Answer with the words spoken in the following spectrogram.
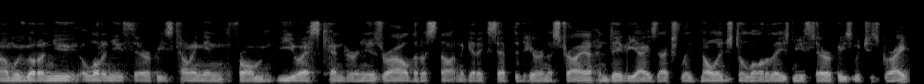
Um, we've got a new, a lot of new therapies coming in from the US, Canada, and Israel that are starting to get accepted here in Australia. And DVA has actually acknowledged a lot of these new therapies, which is great.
